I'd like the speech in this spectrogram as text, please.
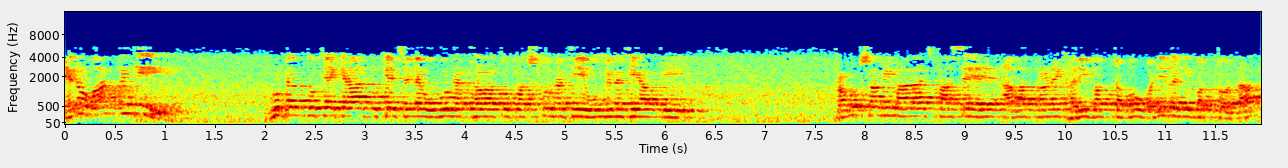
એનો વાત નથી. ઘૂંટણ દુખે કે આ દુખે છે એટલે ઊભું નથી થવાતું, પચતું નથી, ઊંઘ નથી આવતી. પ્રમુખ સ્વામી મહારાજ પાસે આવા ત્રણેક હરિભક્ત બહુ વડીલ હરિભક્તો હતા.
